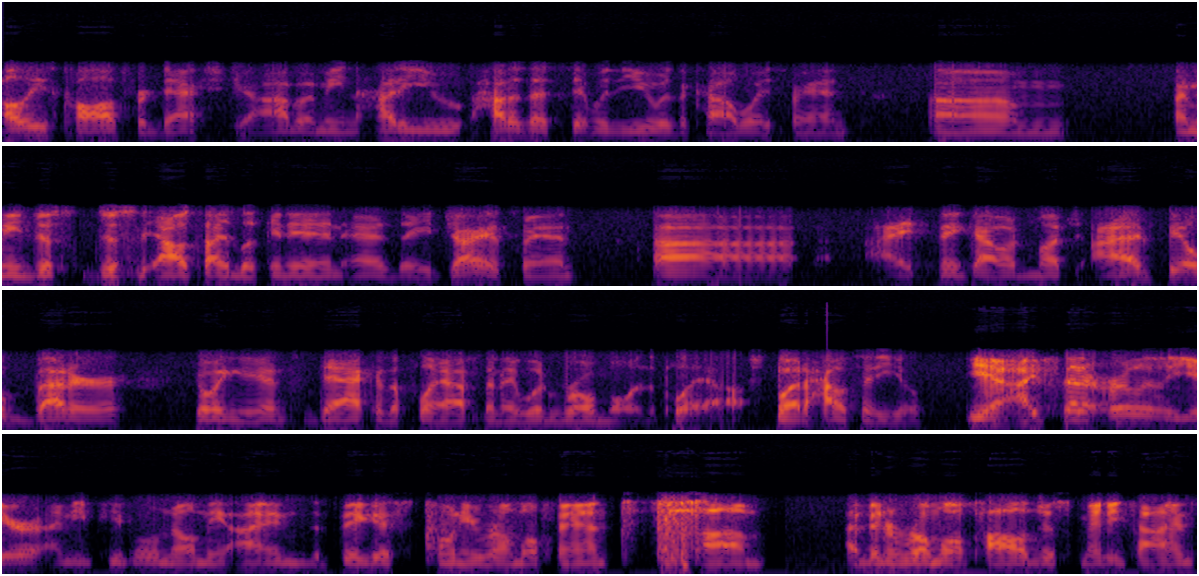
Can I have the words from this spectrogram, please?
all these calls for Dak's job. I mean, how do you how does that sit with you as a Cowboys fan? Um, I mean, just just the outside looking in as a Giants fan, uh, I think I would much I'd feel better going against Dak in the playoffs than I would Romo in the playoffs. But how say you? Yeah, I said it early in the year. I mean, people know me. I'm the biggest Tony Romo fan. Um, I've been a Romo apologist many times.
